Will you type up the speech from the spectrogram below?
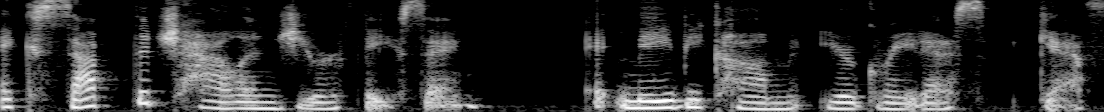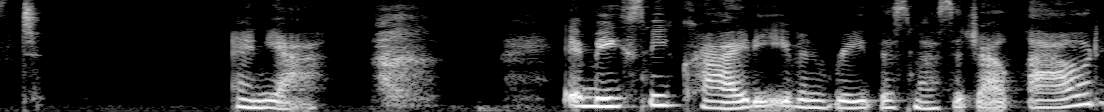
Accept the challenge you're facing. It may become your greatest gift. And yeah, it makes me cry to even read this message out loud.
